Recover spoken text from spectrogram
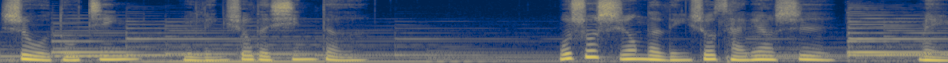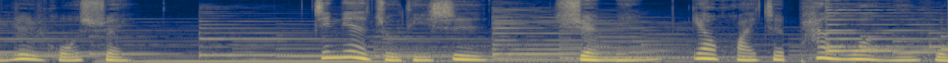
是我读经与灵修的心得。我所使用的灵修材料是每日活水。今天的主题是选民要怀着盼望而活。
